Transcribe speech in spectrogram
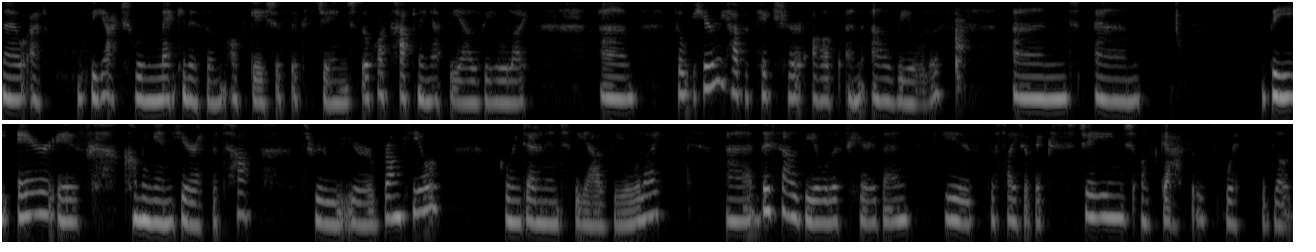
now at the actual mechanism of gaseous exchange. So what's happening at the alveoli? Um, so here we have a picture of an alveolus and um, the air is coming in here at the top through your bronchiole, going down into the alveoli. Uh, this alveolus here then is the site of exchange of gases with the blood.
